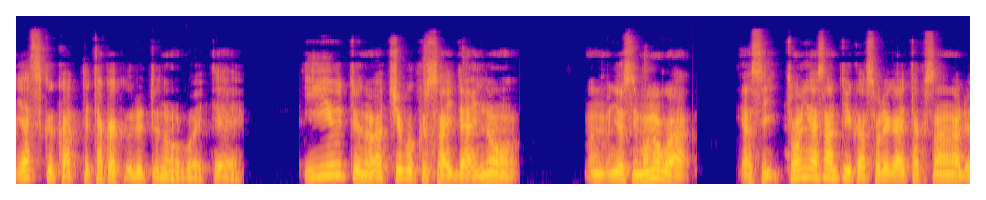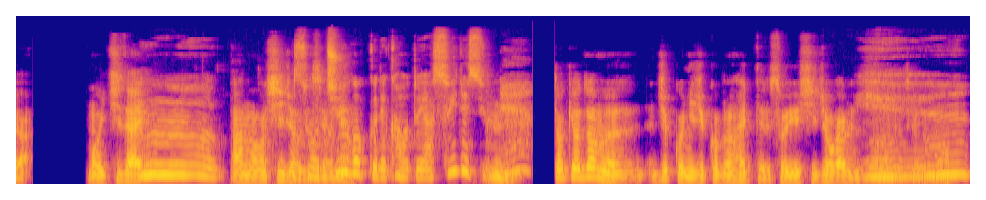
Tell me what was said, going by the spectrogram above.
安く買って高く売るっていうのを覚えて、EU っていうのは中国最大の、うん要するに物が安い、問屋さんというか、それがたくさんある、もう一大。あの、市場ですよそう、ね。中国で買うと安いですよね。東京ドーム10個20個分入ってる、そういう市場があるんそうなんですけども。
